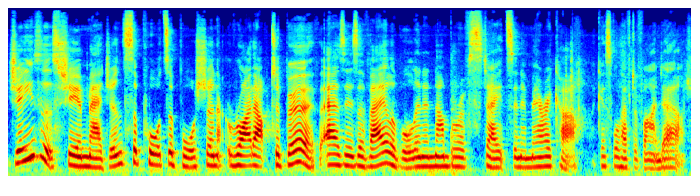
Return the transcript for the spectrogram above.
Jesus she imagines supports abortion right up to birth, as is available in a number of states in America. I guess we'll have to find out.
